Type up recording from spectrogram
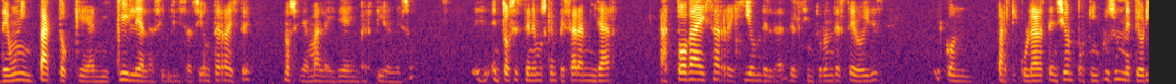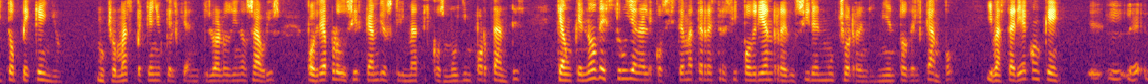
de un impacto que aniquile a la civilización terrestre, no sería mala idea invertir en eso. Eh, entonces tenemos que empezar a mirar a toda esa región del cinturón de asteroides con particular atención, porque incluso un meteorito pequeño, mucho más pequeño que el que aniquiló a los dinosaurios, podría producir cambios climáticos muy importantes que aunque no destruyan al ecosistema terrestre sí podrían reducir en mucho el rendimiento del campo y bastaría con que eh,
